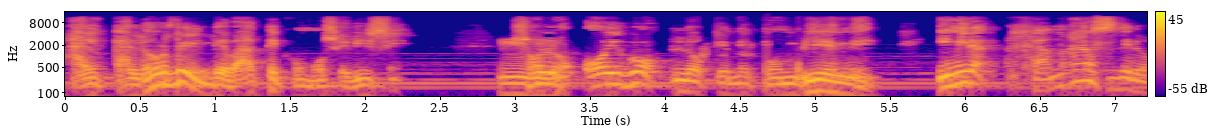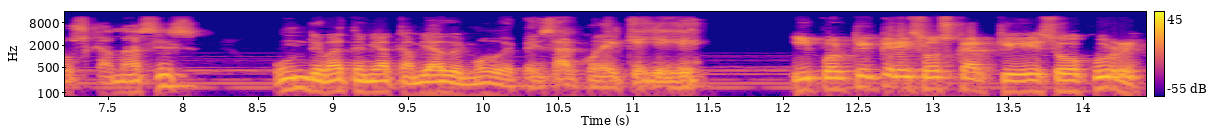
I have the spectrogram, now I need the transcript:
al calor del debate, como se dice, mm. solo oigo lo que me conviene y mira, jamás de los jamases un debate me ha cambiado el modo de pensar con el que llegué. ¿Y por qué crees, Oscar, que eso ocurre?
